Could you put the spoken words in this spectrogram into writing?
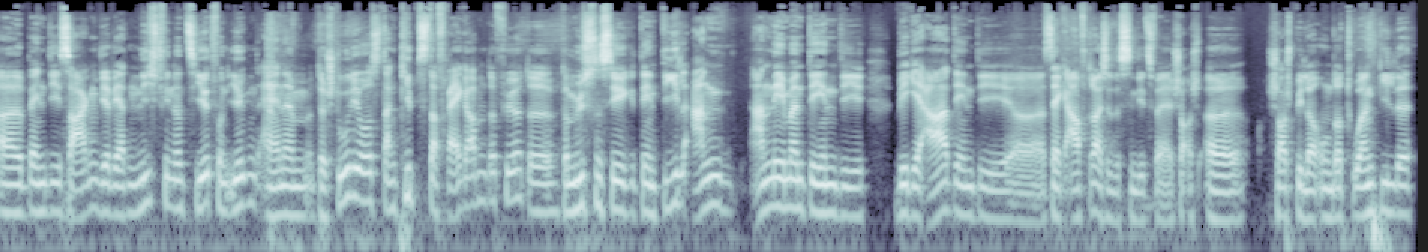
Äh, wenn die sagen, wir werden nicht finanziert von irgendeinem der Studios, dann gibt's da Freigaben dafür. Da, da müssen sie den Deal an, annehmen, den die WGA, den die äh, SAG-AFTRA, also das sind die zwei Schaus äh, Schauspieler- und Autorengilde,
